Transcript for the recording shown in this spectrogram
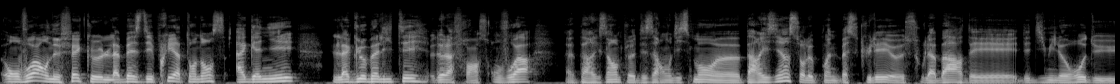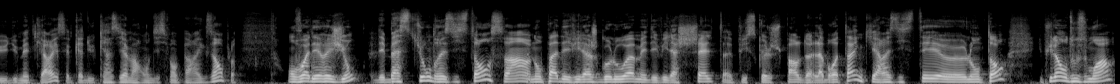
On voit en effet que la baisse des prix a tendance à gagner la globalité de la France. On voit par exemple des arrondissements parisiens sur le point de basculer sous la barre des, des 10 000 euros du, du mètre carré. C'est le cas du 15e arrondissement par exemple. On voit des régions, des bastions de résistance, hein, non pas des villages gaulois, mais des villages celtes, puisque je parle de la Bretagne qui a résisté euh, longtemps. Et puis là, en 12 mois,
